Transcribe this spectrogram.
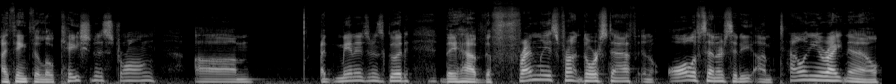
I think the location is strong. Um, Management's good. They have the friendliest front door staff in all of Center City. I'm telling you right now,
